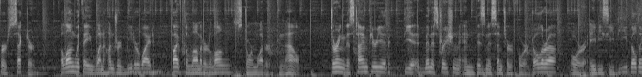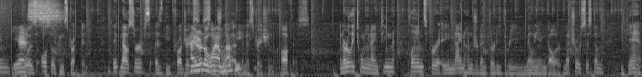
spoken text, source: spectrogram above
first sector, along with a 100 meter wide, 5 kilometer long stormwater canal. During this time period, the Administration and Business Center for Dholera, or ABCD building, Yes. was also constructed. It now serves as the project's I don't know why I'm central administration office. In early 2019, plans for a $933 million metro system began.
